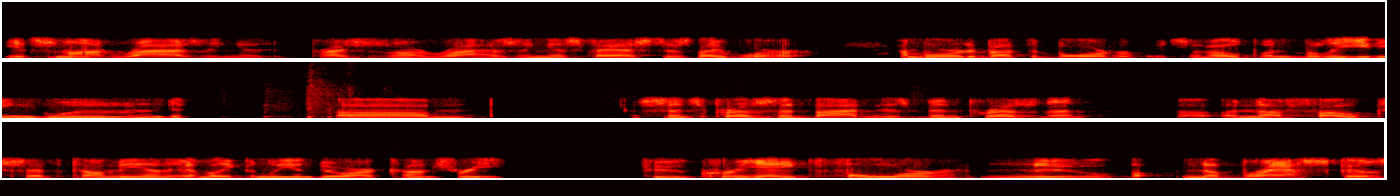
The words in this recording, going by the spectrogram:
it's not rising. Uh, prices aren't rising as fast as they were. I'm worried about the border. It's an open, bleeding wound. Um, since President Biden has been president, uh, enough folks have come in illegally into our country to create four new uh, Nebraskas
